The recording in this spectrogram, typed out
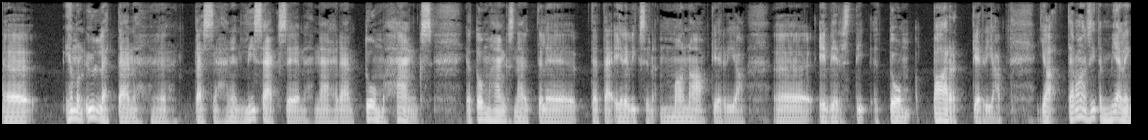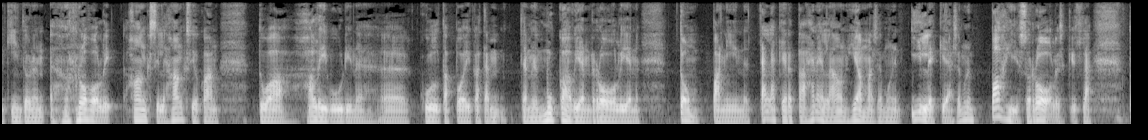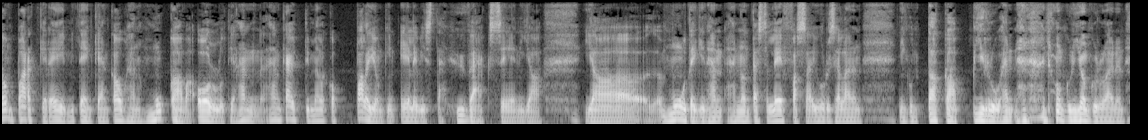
Äh, hieman yllättäen äh, tässä hänen lisäkseen nähdään Tom Hanks. Ja Tom Hanks näyttelee tätä Elviksen manageria, äh, Eversti Tom Parkeria. Ja tämä on siitä mielenkiintoinen rooli Hanksille. Hanks, joka on tuo Hollywoodin kultapoika, tämmöinen mukavien roolien tomppa, niin tällä kertaa hänellä on hieman semmoinen ilkeä, semmoinen pahis rooli, sillä Tom Parker ei mitenkään kauhean mukava ollut. Ja hän, hän käytti melko paljonkin Elvistä hyväkseen ja, ja muutenkin hän, hän on tässä leffassa juuri sellainen niin kuin takapiru, hän, hän on kuin jonkunlainen,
